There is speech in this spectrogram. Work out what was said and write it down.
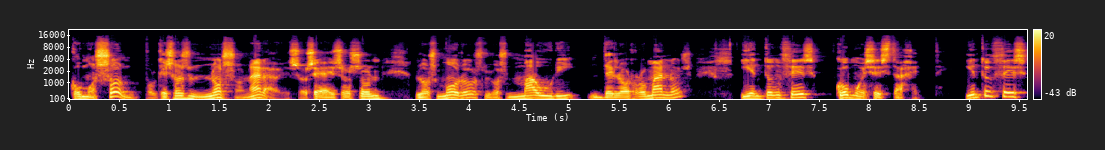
cómo son, porque esos no son árabes, o sea, esos son los moros, los mauri de los romanos, y entonces, ¿cómo es esta gente? Y entonces,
